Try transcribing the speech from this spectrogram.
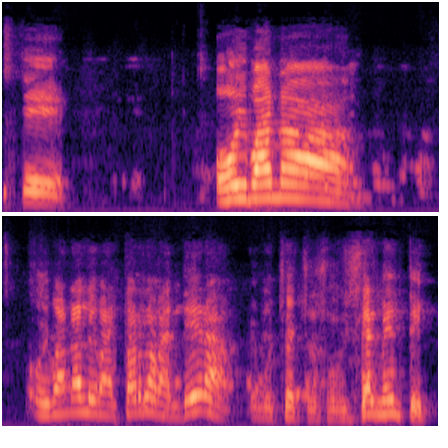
este, hoy van a hoy van a levantar la bandera, muchachos, oficialmente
